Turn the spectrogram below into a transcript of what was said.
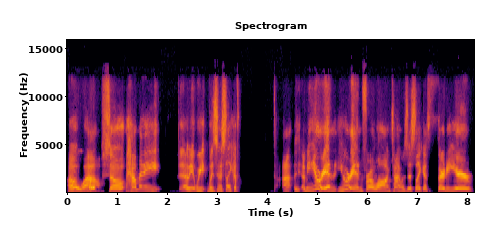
Oh wow! So how many? I mean, we was this like a? I mean, you were in you were in for a long time. Was this like a thirty year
